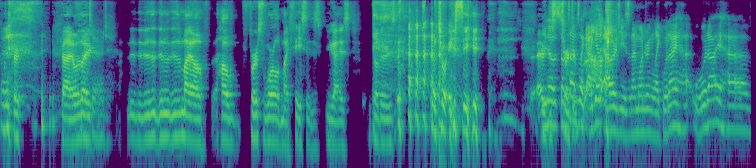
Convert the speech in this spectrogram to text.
God, I was like, this is, this is my uh, how first world my face is, you guys. Until there's natural AC. you know, sometimes like I get allergies, and I'm wondering like, would I ha- would I have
